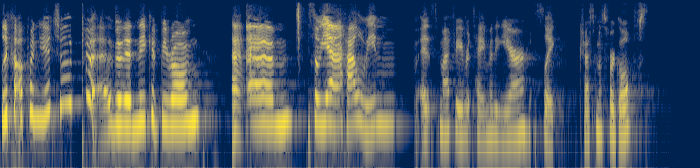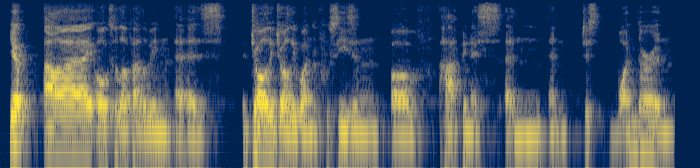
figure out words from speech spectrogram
Look it up on YouTube, but then they could be wrong. Um. So yeah, Halloween. It's my favorite time of the year. It's like Christmas for goths. Yep, I also love Halloween. It is a jolly, jolly, wonderful season of happiness and and just wonder and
